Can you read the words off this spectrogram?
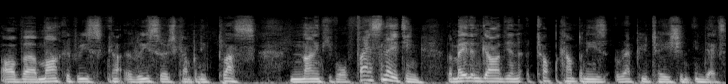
of uh, market research company Plus 94. Fascinating. The Mail and Guardian Top Companies Reputation Index.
